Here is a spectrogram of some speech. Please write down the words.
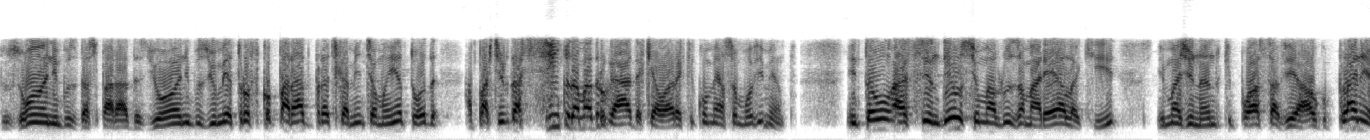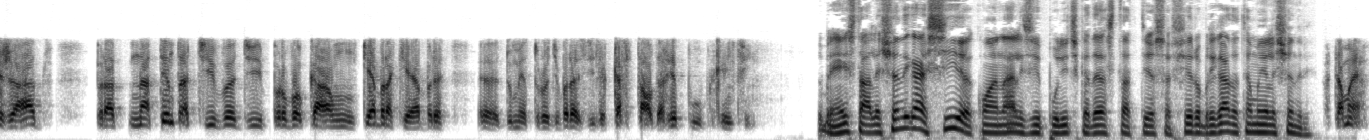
dos ônibus, das paradas de ônibus, e o metrô ficou parado praticamente a manhã toda, a partir das 5 da madrugada, que é a hora que começa o movimento. Então, acendeu-se uma luz amarela aqui, imaginando que possa haver algo planejado pra, na tentativa de provocar um quebra-quebra eh, do metrô de Brasília, capital da República, enfim. Tudo bem, aí está Alexandre Garcia com a análise política desta terça-feira. Obrigado, até amanhã, Alexandre. Até amanhã.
